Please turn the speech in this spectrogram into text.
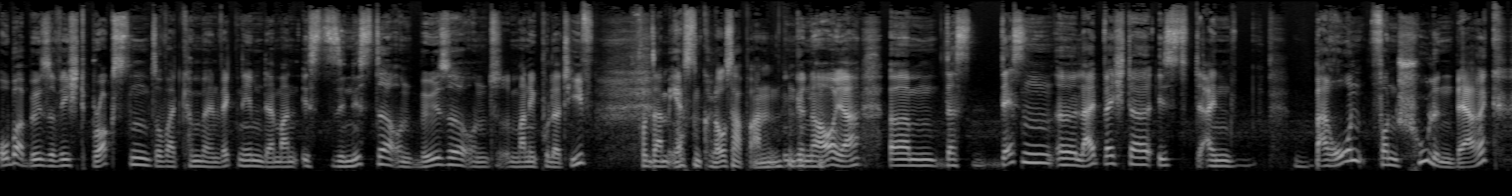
Oberbösewicht Broxton, soweit können wir ihn wegnehmen, der Mann ist sinister und böse und manipulativ. Von seinem ersten Close-up an. Genau, ja. Ähm, dass dessen äh, Leibwächter ist ein Baron von Schulenberg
